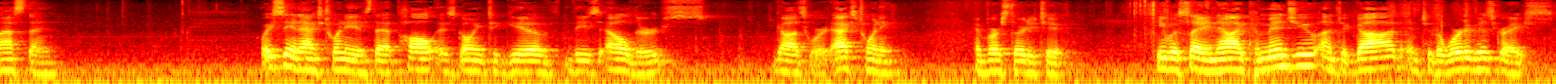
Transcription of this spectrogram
Last thing. What you see in Acts 20 is that Paul is going to give these elders God's word. Acts 20 and verse 32 he will say, Now I commend you unto God and to the word of his grace,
